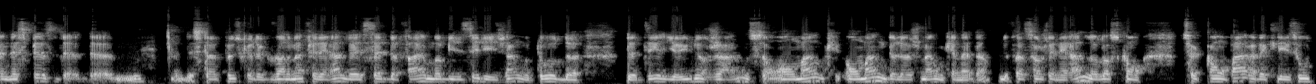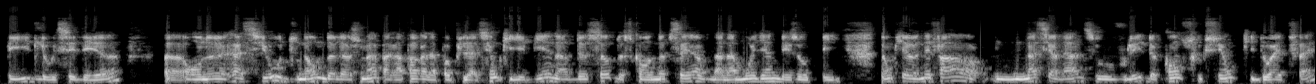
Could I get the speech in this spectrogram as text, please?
une espèce de... c'est un peu ce que le gouvernement fédéral essaie de faire, mobiliser les gens autour de, de dire il y a une urgence, on manque, on manque de logements au Canada, de façon générale. Lorsqu'on se compare avec les autres pays de l'OCDE, euh, on a un ratio du nombre de logements par rapport à la population qui est bien en deçà de ce qu'on observe dans la moyenne des autres pays. Donc, il y a un effort national, si vous voulez, de construction qui doit être fait,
